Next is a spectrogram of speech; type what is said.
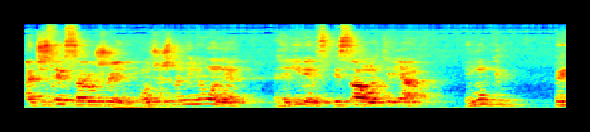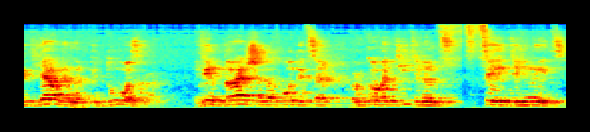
очистных сооружений. Он же на миллионы гривен списав матеріал. Йому під, пред'явлена підозра. І він далі знаходиться руководителем цієї дільниці.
